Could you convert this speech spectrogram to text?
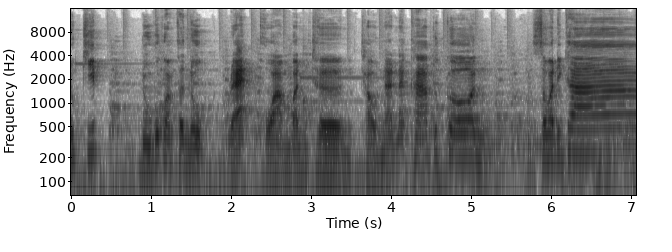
ทุกคลิป ดูเพื่อความสนุกและความบันเทิง เท่านั้นนะครับทุกคน สวัสดีครับ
